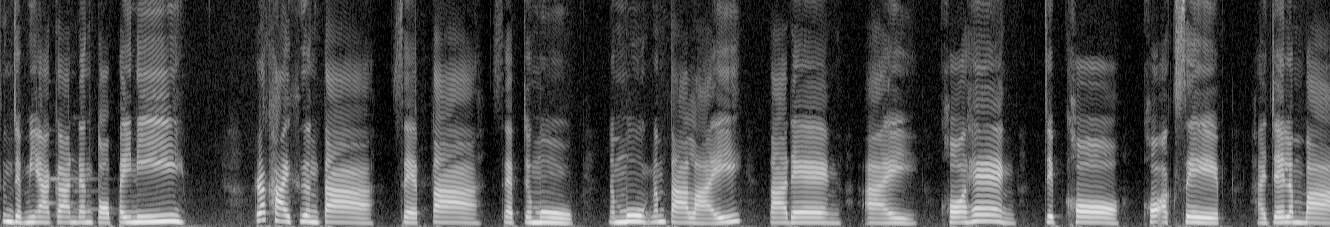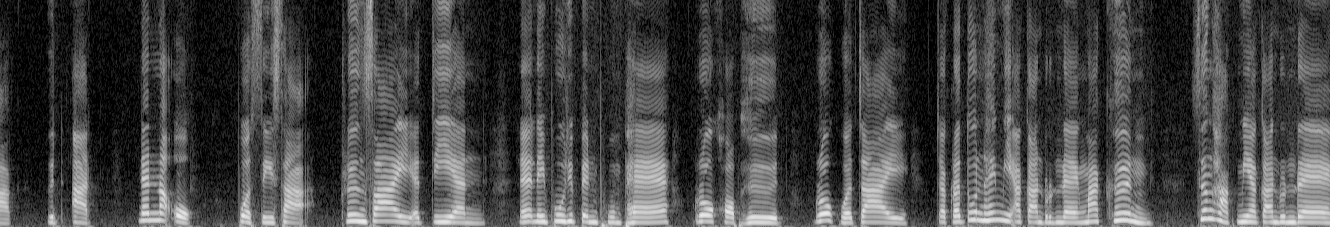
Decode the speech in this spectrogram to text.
ซึ่งจะมีอาการดังต่อไปนี้ ระคายเคืองตา แสบตา แสบจมูก น้ำมูกน้ำตาไหล ตาแดง ไอ คอแห้ง เจ็บคอ คออักเสบ หายใจลำบาก อึดอัด แน่นหน้าอก ปวดศีรษะ คลื่นไส้ อาเจียน และในผู้ที่เป็นภูมิแพ้ โรคหอบหืด โรคหัวใจจะกระตุ้นให้มีอาการรุนแรงมากขึ้น ซึ่งหากมีอาการรุนแรง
